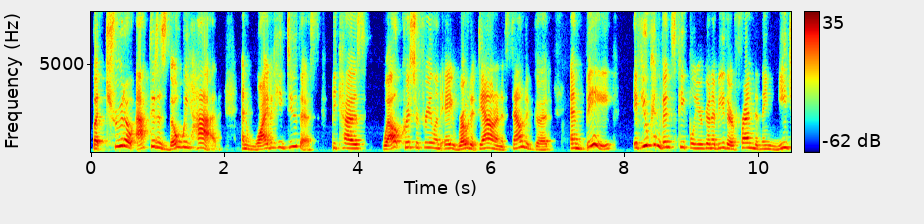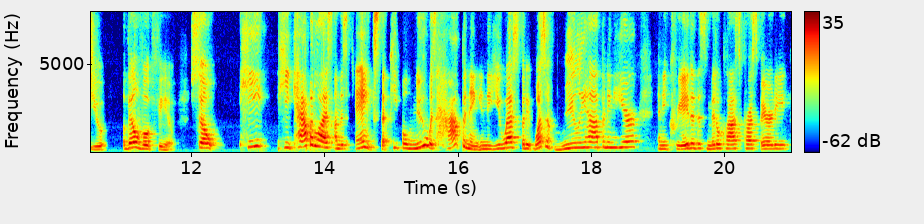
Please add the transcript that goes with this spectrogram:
But Trudeau acted as though we had. And why did he do this? Because, well, Chrystia Freeland A wrote it down and it sounded good. And B, if you convince people you're going to be their friend and they need you, they'll vote for you. So he he capitalized on this angst that people knew was happening in the US, but it wasn't really happening here. And he created this middle class prosperity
